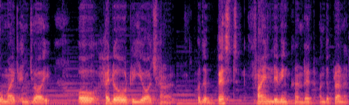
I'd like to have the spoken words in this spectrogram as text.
You might enjoy or head over to your channel for the best fine living content on the planet.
